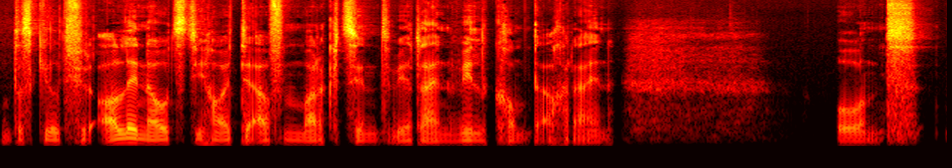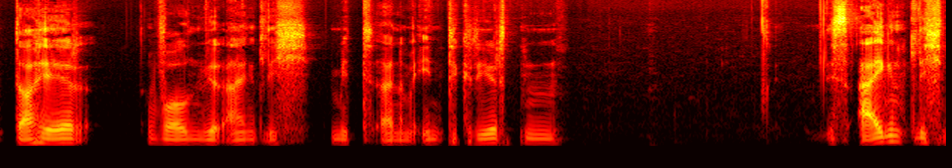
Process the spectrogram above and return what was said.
und das gilt für alle Nodes, die heute auf dem Markt sind, wer rein will, kommt auch rein. Und daher wollen wir eigentlich mit einem integrierten, ist eigentlich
